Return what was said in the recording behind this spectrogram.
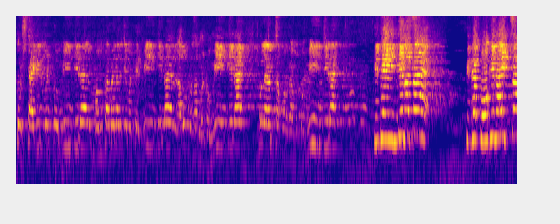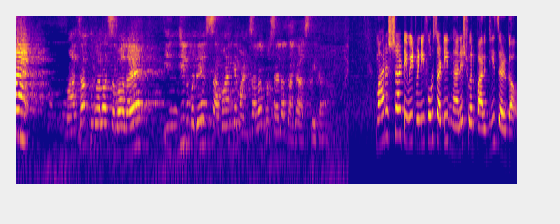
तो स्टॅलिन म्हणतो मी इंजिन आहे. ममता बॅनर्जी म्हणते मी इंजिन आहे. लालू प्रसाद म्हणतो मी इंजिन आहे. मुलायमचा पोरगा म्हणतो मी इंजिन आहे. तिथे इंजिनच आहे. तिथे बोगी नाहीच आहे. माझा तुम्हाला सवाल आहे इंजिनमध्ये सामान्य माणसाला बसायला जागा असते का? महाराष्ट्र टीव्ही ट्वेंटी फोरसाठी ज्ञानेश्वर पारधी जळगाव.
